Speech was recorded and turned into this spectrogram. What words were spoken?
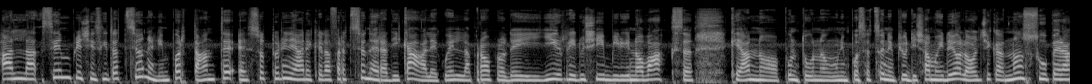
alla semplice citazione l'importante è sottolineare che la frazione radicale, quella proprio degli irriducibili Novax che hanno appunto un, un'impostazione più diciamo ideologica, non supera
